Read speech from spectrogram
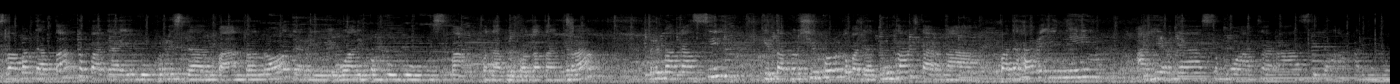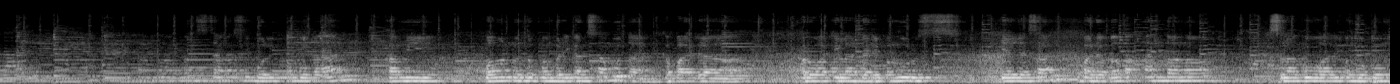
Selamat datang kepada Ibu Pris dan Pak Antono dari Wali Penghubung SMAK Penabur Kota Tangerang. Terima kasih, kita bersyukur kepada Tuhan karena pada hari ini akhirnya semua acara sudah akan dimulai. secara simbolik pembukaan, kami mohon untuk memberikan sambutan kepada perwakilan dari pengurus yayasan kepada Bapak Antono selaku wali penghubung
